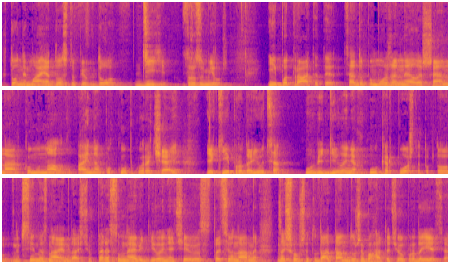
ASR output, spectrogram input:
хто не має доступів до дії, зрозуміло ж. І потратити це допоможе не лише на комуналку, а й на покупку речей, які продаються у відділеннях Укрпошти. Тобто всі ми знаємо, да, що пересувне відділення чи стаціонарне, зайшовши туди, там дуже багато чого продається.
